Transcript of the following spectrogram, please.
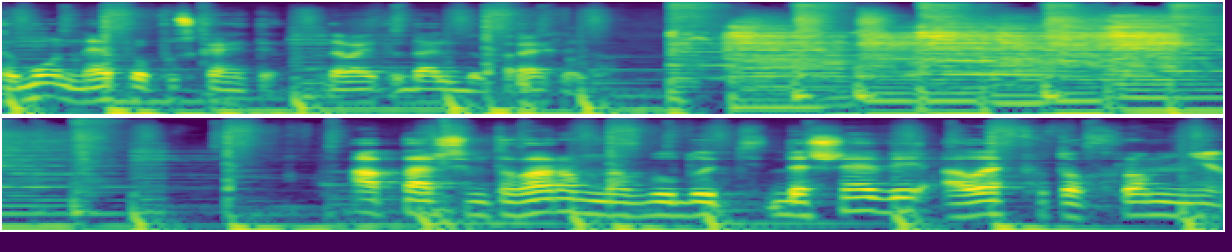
тому не пропускайте. Давайте далі до перегляду. А першим товаром у нас будуть дешеві, але фотохромні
